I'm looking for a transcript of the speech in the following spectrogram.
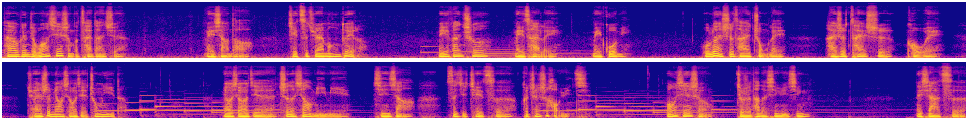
她要跟着汪先生的菜单选，没想到这次居然蒙对了，没翻车，没踩雷，没过敏，无论食材种类还是菜式口味，全是喵小姐中意的。喵小姐吃的笑眯眯，心想自己这次可真是好运气。王先生就是她的幸运星。那下次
